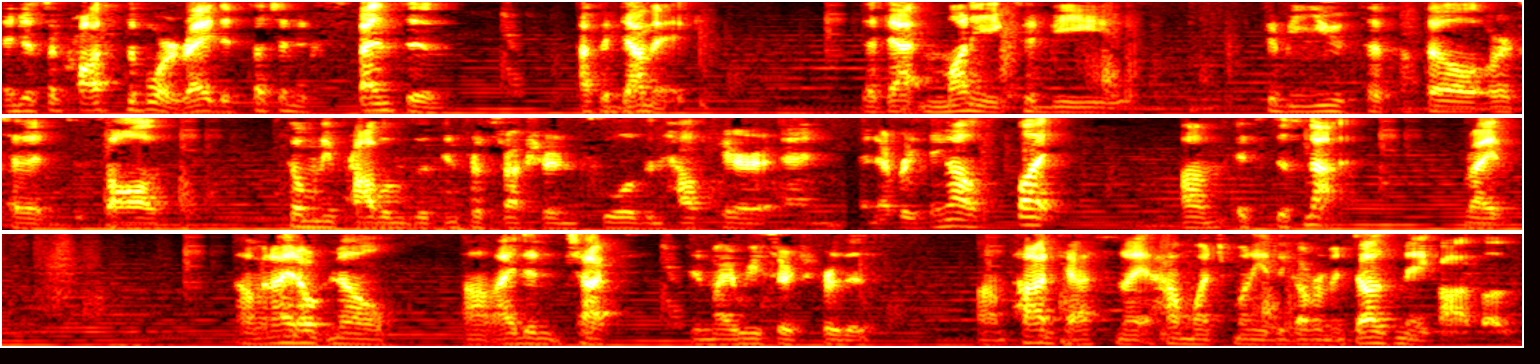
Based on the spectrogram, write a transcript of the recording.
and just across the board, right? It's such an expensive epidemic that that money could be could be used to fulfill or to, to solve so many problems with infrastructure and schools and healthcare and, and everything else, but um, it's just not, right? Um, and I don't know. Uh, I didn't check in my research for this um, podcast tonight how much money the government does make off of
